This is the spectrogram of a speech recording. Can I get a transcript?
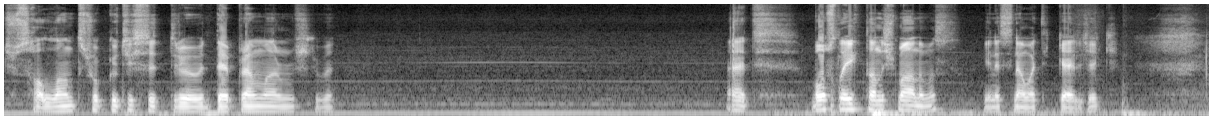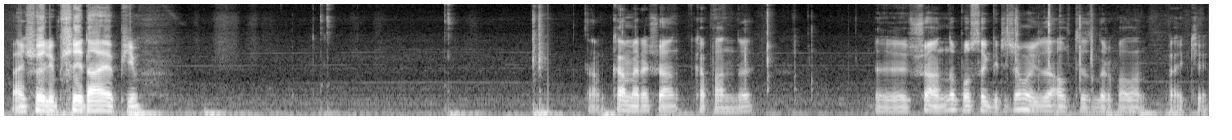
Şu sallantı çok kötü hissettiriyor. Bir Deprem varmış gibi. Evet. Boss'la ilk tanışma anımız. Yine sinematik gelecek. Ben şöyle bir şey daha yapayım. Tamam kamera şu an kapandı. Ee, şu anda boss'a gireceğim o yüzden alt yazıları falan belki.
